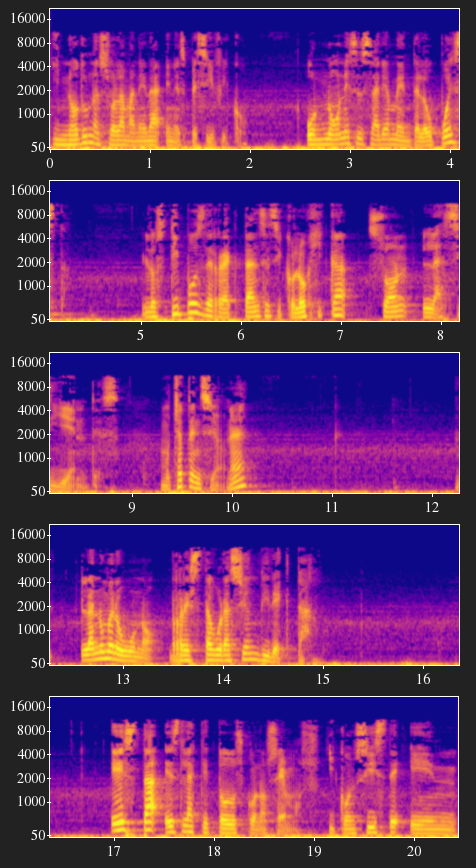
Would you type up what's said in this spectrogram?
y no de una sola manera en específico, o no necesariamente la opuesta. Los tipos de reactancia psicológica son las siguientes. Mucha atención, ¿eh? La número uno, restauración directa. Esta es la que todos conocemos y consiste en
